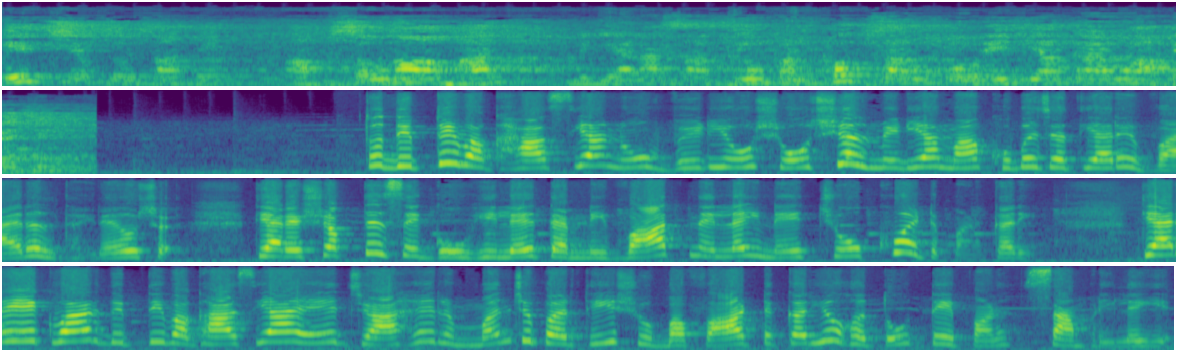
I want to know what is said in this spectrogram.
એ જ શબ્દો સાથે આપ સૌનો આભાર. મીડિયાના સાથીઓ પણ ખૂબ સારું કવરેજ યાત્રાનું આપે છે. તો દીપ્તિ વઘાસિયાનો વીડિયો સોશિયલ મીડિયામાં ખૂબ જ અત્યારે વાયરલ થઈ રહ્યો છે. ત્યારે શક્તિસિંહ ગોહિલે તેમની વાતને લઈને ચોખવટ પણ કરી. ત્યારે એકવાર દીપ્તિ વઘાસિયાએ જાહેર મંચ પરથી શું બફાટ કર્યો હતો તે પણ સાંભળી લઈએ.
